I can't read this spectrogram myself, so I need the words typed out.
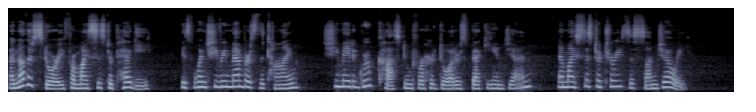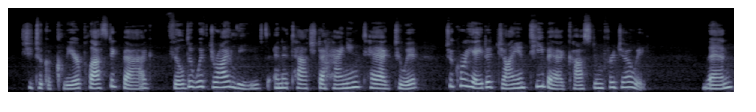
Another story from my sister Peggy is when she remembers the time she made a group costume for her daughters Becky and Jen and my sister Teresa's son Joey. She took a clear plastic bag, filled it with dry leaves, and attached a hanging tag to it to create a giant tea bag costume for Joey. Then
